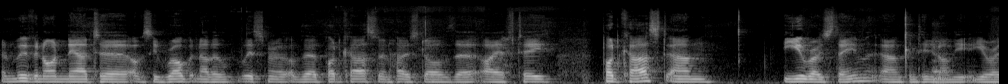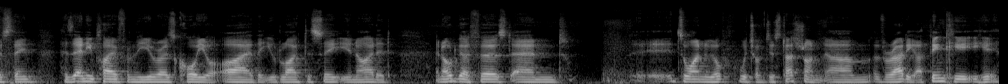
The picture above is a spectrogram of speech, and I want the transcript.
And moving on now to obviously Rob, another listener of the podcast and host of the IFT podcast. Um, Euros theme, um, continuing on the Euros theme. Has any player from the Euros caught your eye that you'd like to see at United? And I'll go first, and it's one which I've just touched on. Um, Verratti. I think he, he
